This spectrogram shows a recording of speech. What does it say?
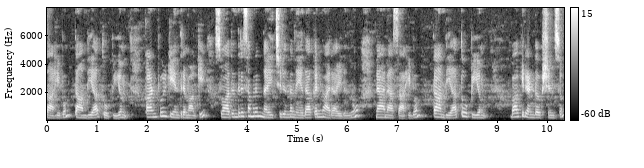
സാഹിബും താന്തിയ തോപ്പിയും. കാൺപൂർ കേന്ദ്രമാക്കി സ്വാതന്ത്ര്യസമരം നയിച്ചിരുന്ന നേതാക്കന്മാരായിരുന്നു നാനാ സാഹിബും താന്തിയ തോപ്പിയും. ബാക്കി രണ്ട് ഓപ്ഷൻസും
